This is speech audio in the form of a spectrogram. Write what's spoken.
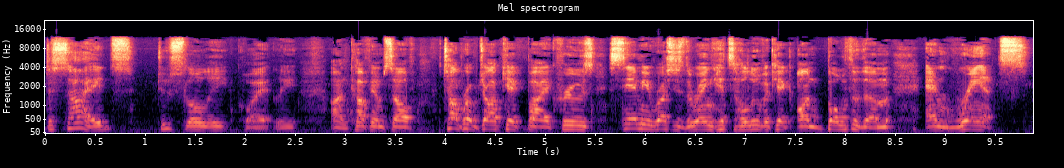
decides to slowly, quietly uncuff himself. Top rope drop kick by Crews. Sami rushes the ring, hits a Helluva kick on both of them, and rants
